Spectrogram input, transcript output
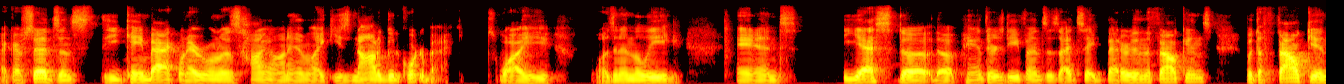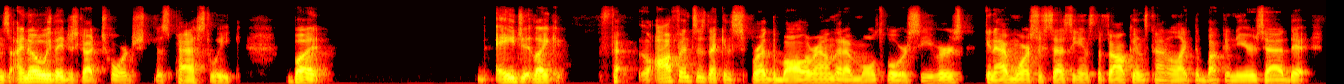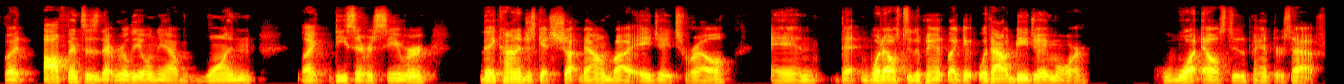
like I've said since he came back when everyone was high on him, like he's not a good quarterback. That's why he wasn't in the league. And yes, the the Panthers defense is I'd say better than the Falcons, but the Falcons, I know they just got torched this past week, but age like offenses that can spread the ball around that have multiple receivers can have more success against the Falcons, kind of like the Buccaneers had that. But offenses that really only have one like decent receiver, they kind of just get shut down by AJ Terrell. And that what else do the Pan like without DJ Moore? What else do the Panthers have?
